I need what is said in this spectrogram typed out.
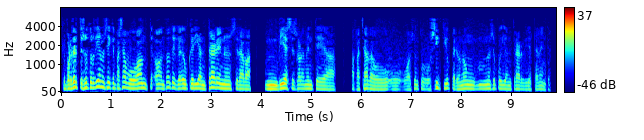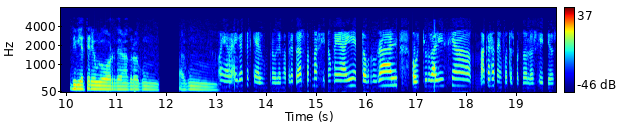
que por certo, outro día non sei que pasaba o ante, o que eu quería entrar e non se daba, mm, víase solamente a, a fachada o, o, o asunto, o sitio, pero non, non se podía entrar directamente. Debía ter eu o ordenador algún algún... Oi, hai veces que hai algún problema, pero de todas formas, se si non é aí, en Top Rural ou en Tour Galicia, a casa ten fotos por todos os sitios.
